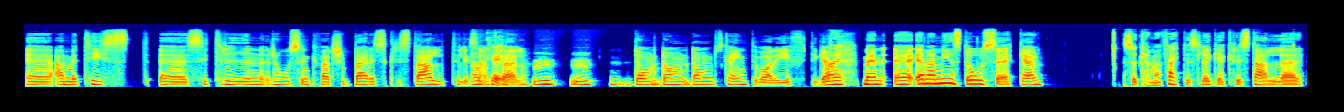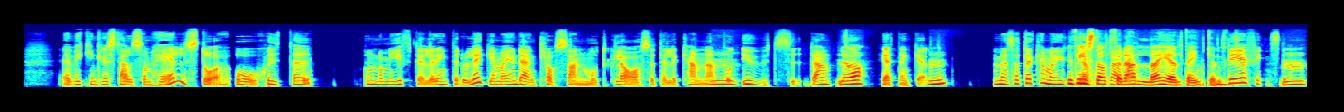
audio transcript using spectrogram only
eh, ametist, eh, citrin, rosenkvarts, bergskristall till exempel. Mm. Mm. De, de, de ska inte vara giftiga. Nej. Men eh, är man minst osäker så kan man faktiskt lägga kristaller, eh, vilken kristall som helst då och skita i om de är giftiga eller inte. Då lägger man ju den klossan mot glaset eller kannan Mm. på utsidan Ja, helt enkelt. Mm. Men så där kan man ju det finns något för alla helt enkelt. Det finns det. Mm.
